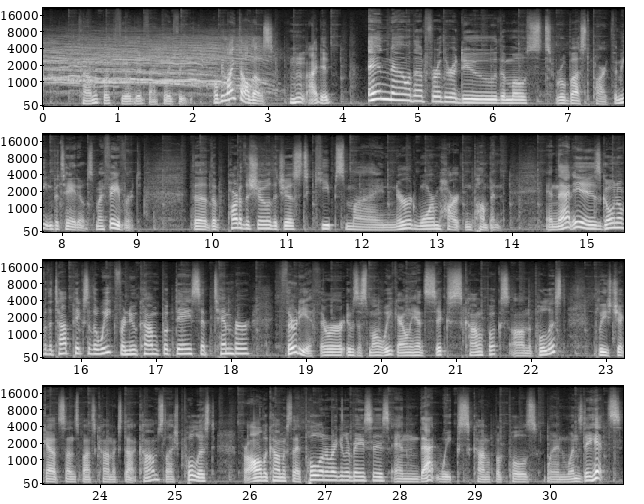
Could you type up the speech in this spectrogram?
comic book feel good factoid you. Hope you liked all those. I did. And now, without further ado, the most robust part the meat and potatoes, my favorite. The, the part of the show that just keeps my nerd warm heart and pumping. And that is going over the top picks of the week for New Comic Book Day, September 30th. There were it was a small week. I only had six comic books on the pull list. Please check out sunspotscomics.com slash pull list for all the comics that I pull on a regular basis and that week's comic book pulls when Wednesday hits.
